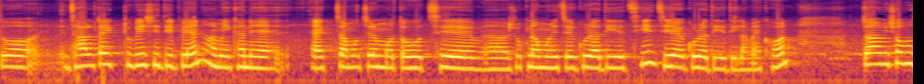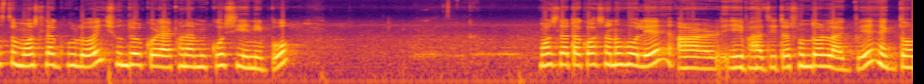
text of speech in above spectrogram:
তো ঝালটা একটু বেশি দিবেন। আমি এখানে এক চামচের মতো হচ্ছে শুকনা মরিচের গুঁড়া দিয়েছি জিরা গুঁড়া দিয়ে দিলাম এখন। তো আমি সমস্ত মশলাগুলোই সুন্দর করে এখন আমি কষিয়ে নিব। মশলাটা কষানো হলে আর এই ভাজিটা সুন্দর লাগবে। একদম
